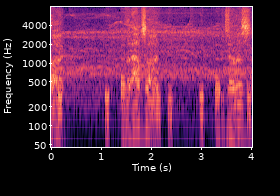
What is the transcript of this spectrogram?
outside. The outside. The terrace.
